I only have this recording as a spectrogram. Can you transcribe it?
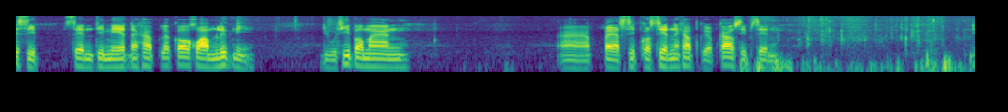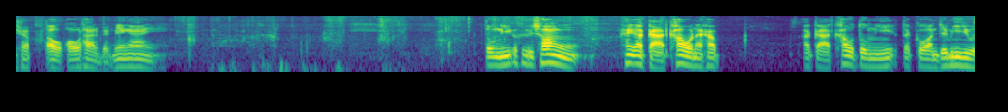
110เซนติเมตรนะครับ แล้วก็ความลึกนี่อยู่ที่ประมาณา80 กว่าเซนนะครับ เกือบ 90 เซนนี่ครับ เตาเผาถ่านแบบง่ายๆ ตรงนี้ก็คือช่องให้อากาศเข้านะครับ อากาศเข้าตรงนี้ แต่ก่อนจะมีอยู่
